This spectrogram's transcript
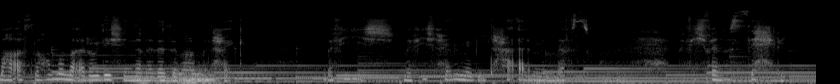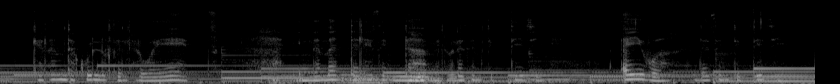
ما أصل هما ما قالوليش إن أنا لازم أعمل حاجة. مفيش مفيش حلم بيتحقق من نفسه. مفيش فانوس سحري. الكلام ده كله في الروايات. إنما أنت لازم تعمل ولازم تبتدي. أيوه لازم تبتدي.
